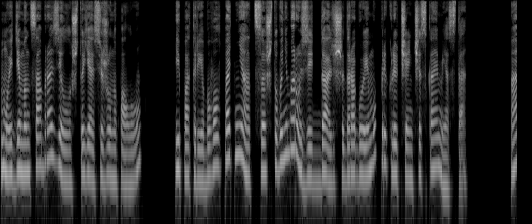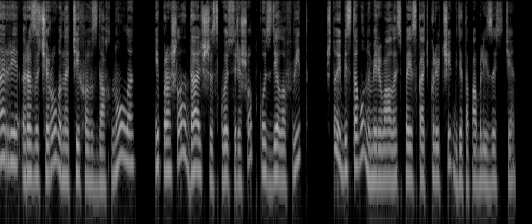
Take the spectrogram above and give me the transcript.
мой демон сообразил, что я сижу на полу, и потребовал подняться, чтобы не морозить дальше дорогое ему приключенческое место. Арри разочарованно тихо вздохнула и прошла дальше сквозь решетку, сделав вид, что и без того намеревалась поискать ключи где-то поблизости.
